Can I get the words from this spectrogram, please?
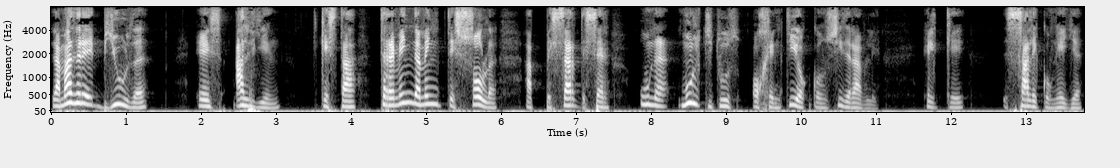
La madre viuda es alguien que está tremendamente sola a pesar de ser una multitud o gentío considerable el que sale con ella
